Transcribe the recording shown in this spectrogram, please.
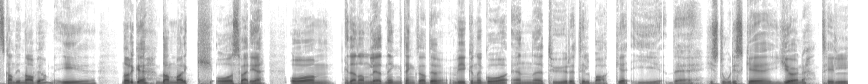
Skandinavia. I Norge, Danmark og Sverige. Og i den anledning tenkte jeg at vi kunne gå en tur tilbake i det historiske hjørnet til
